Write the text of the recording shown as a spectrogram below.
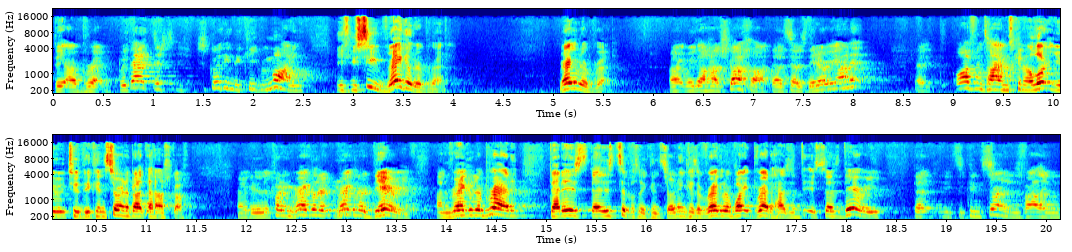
they are bread. But that's a good thing to keep in mind. If you see regular bread, regular bread, right, with a hashgacha that says dairy on it, that oftentimes can alert you to the concern about that hashgacha. Right, they're putting regular, regular dairy on regular bread, that is, that is typically concerning because a regular white bread has a, it says dairy, that it's a concern it's violating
